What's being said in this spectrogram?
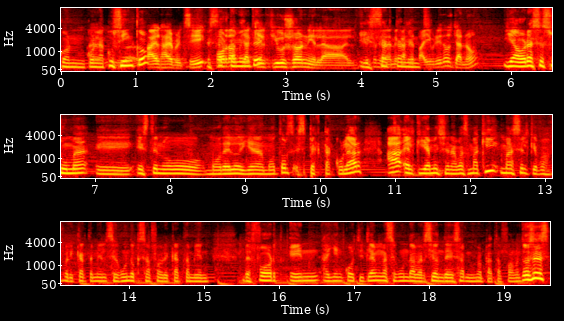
con, con la Q5. El Hybrid, sí. Ford aquí el Fusion y la, el Fusion y MKZ híbridos, ya no. Y ahora se suma eh, este nuevo modelo de General Motors espectacular a el que ya mencionabas Maki, más el que va a fabricar también el segundo que se va a fabricar también de Ford en ahí en Cuautitlán, una segunda versión de esa misma plataforma. Entonces,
